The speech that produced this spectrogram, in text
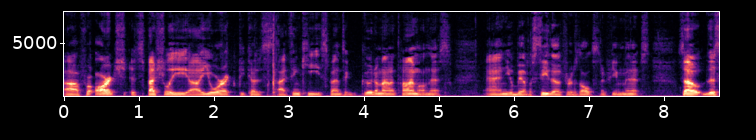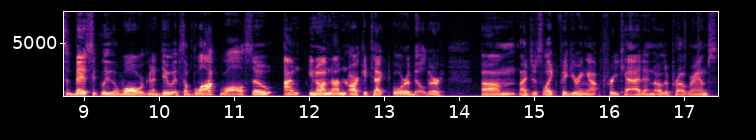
uh, for Arch, especially uh, Yorik, because I think he spends a good amount of time on this, and you'll be able to see those results in a few minutes. So this is basically the wall we're going to do. It's a block wall, so I'm, you know, I'm not an architect or a builder. Um, I just like figuring out FreeCAD and other programs.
